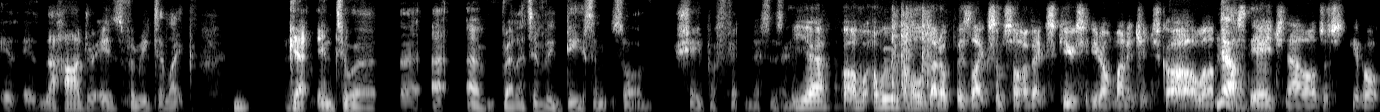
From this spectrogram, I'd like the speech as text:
it, it, the harder it is for me to like get into a a, a, a relatively decent sort of shape of fitness, isn't it? Yeah, but I, w- I wouldn't hold that up as like some sort of excuse if you don't manage it. Just go, oh well, I'm No. past the age now. I'll just give up.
